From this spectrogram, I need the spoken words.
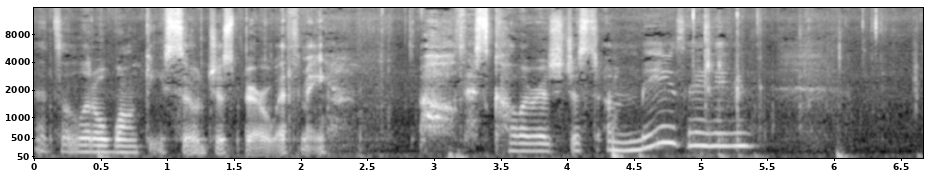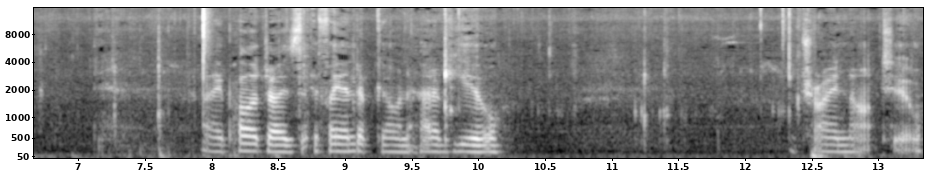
it's a little wonky, so just bear with me. Oh, this color is just amazing. I apologize if I end up going out of view. Trying not to.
